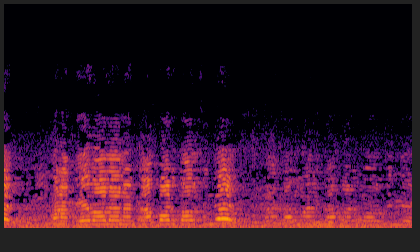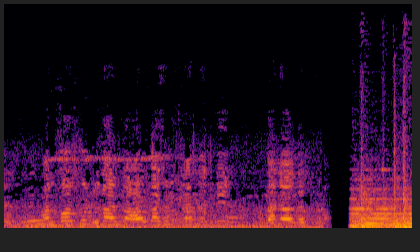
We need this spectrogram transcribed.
మన దేవాలయాలను కాపాడుకోవాల్సిందే. మన ధర్మాన్ని కాపాడుకోవాల్సిందే. మనం కోరుకుంటున్న అవకాశం ఇచ్చినందుకు ధన్యవాదాలు.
